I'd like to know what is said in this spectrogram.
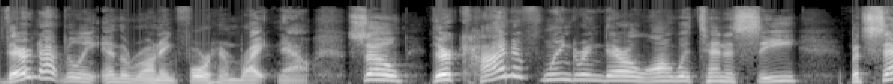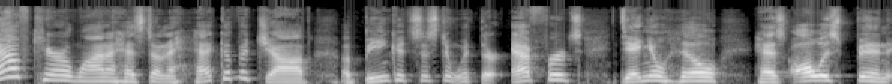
they're not really in the running for him right now. So they're kind of lingering there along with Tennessee. But South Carolina has done a heck of a job of being consistent with their efforts. Daniel Hill has always been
